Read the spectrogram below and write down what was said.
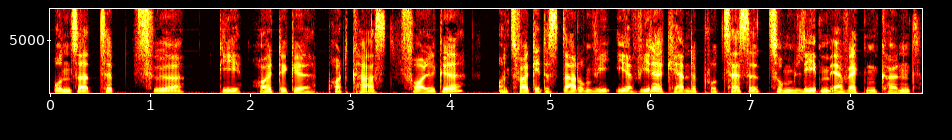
unser Tipp für die heutige Podcast-Folge. Und zwar geht es darum, wie ihr wiederkehrende Prozesse zum Leben erwecken könnt,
